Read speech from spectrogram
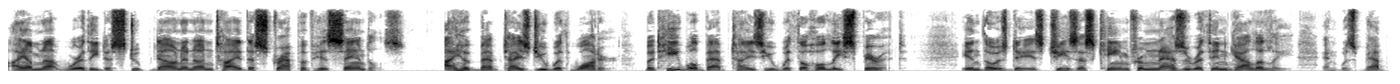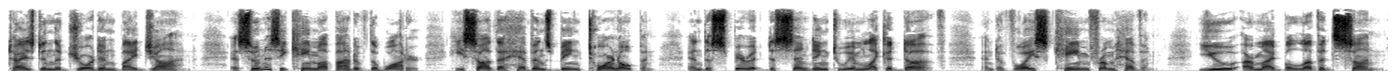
I am not worthy to stoop down and untie the strap of his sandals. I have baptized you with water, but he will baptize you with the Holy Spirit. In those days, Jesus came from Nazareth in Galilee and was baptized in the Jordan by John. As soon as he came up out of the water, he saw the heavens being torn open and the Spirit descending to him like a dove, and a voice came from heaven You are my beloved Son.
